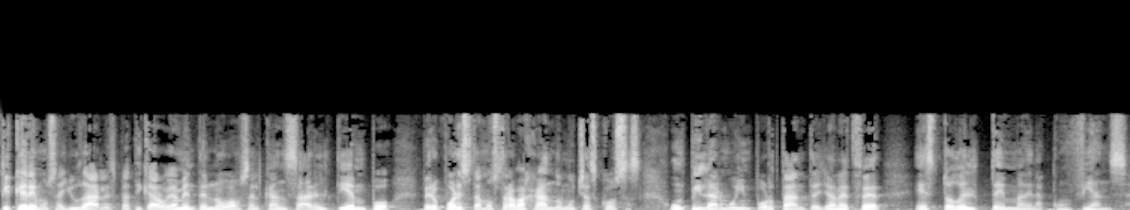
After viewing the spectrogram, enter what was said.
que queremos ayudarles, platicar. Obviamente no vamos a alcanzar el tiempo, pero por eso estamos trabajando muchas cosas. Un pilar muy importante, Janet Fer, es todo el tema de la confianza.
